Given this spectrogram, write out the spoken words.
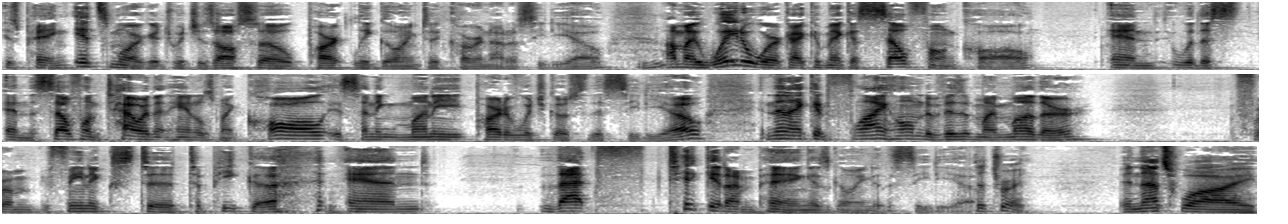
is paying its mortgage, which is also partly going to Coronado CDO. Mm-hmm. On my way to work, I could make a cell phone call, and with a and the cell phone tower that handles my call is sending money, part of which goes to the CDO, and then I could fly home to visit my mother from Phoenix to Topeka, and that f- ticket I'm paying is going to the CDO. That's right, and that's why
